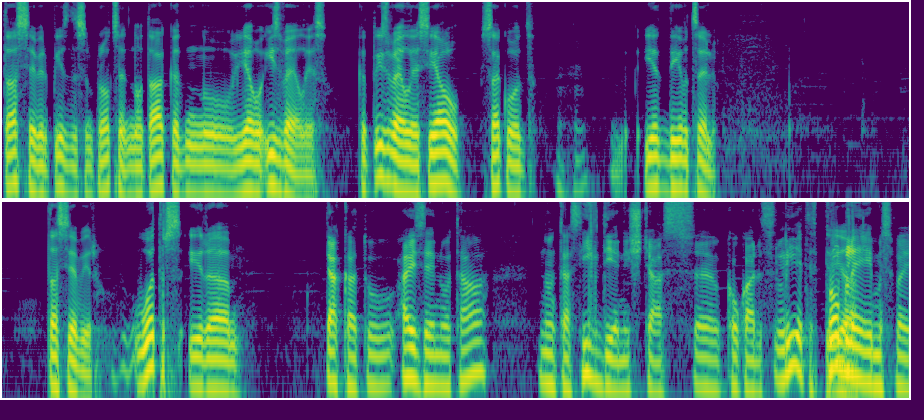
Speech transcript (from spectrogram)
Tas jau ir 50% no tā, kad nu, jau izvēlies. Kad tu izvēlies jau sekot, uh mhm. -huh. iet dieva ceļu. Tas jau ir. Otrs ir... Eh, tā kā tu aizēji no tā, nu, tās ikdienišķās eh, kaut kādas lietas, problēmas Jā. vai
